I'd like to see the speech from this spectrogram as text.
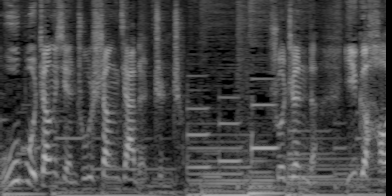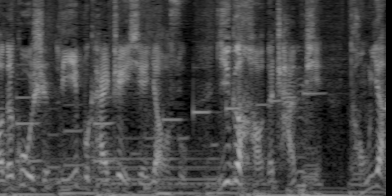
无不彰显出商家的真诚。说真的，一个好的故事离不开这些要素，一个好的产品。同样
